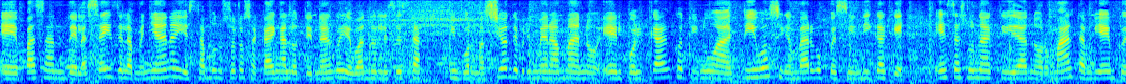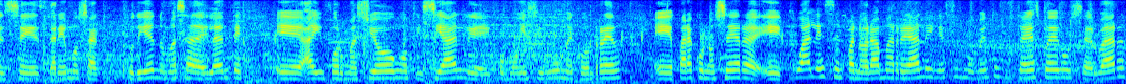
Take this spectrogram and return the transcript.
Eh, pasan de las 6 de la mañana y estamos nosotros acá en Alotenango llevándoles esta información de primera mano. El volcán continúa activo, sin embargo pues indica que esta es una actividad normal. También pues estaremos acudiendo más adelante eh, a información oficial como Isibume con Red eh, para conocer eh, cuál es el panorama real. En estos momentos ustedes pueden observar,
